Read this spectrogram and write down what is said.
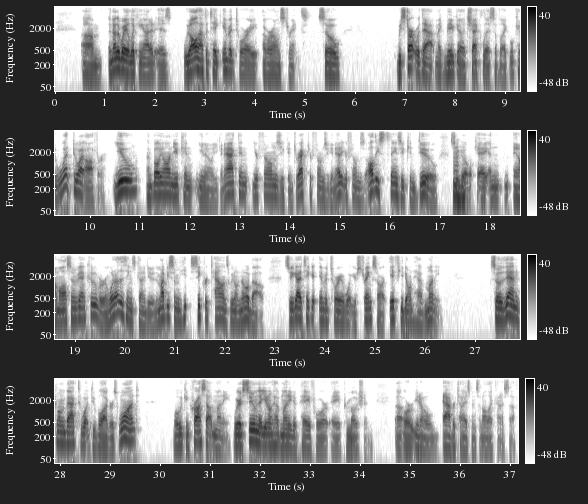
Um, another way of looking at it is we all have to take inventory of our own strengths. So we start with that, make make a checklist of like, okay, what do I offer? You and Bojan, you can you know you can act in your films, you can direct your films, you can edit your films, all these things you can do. So mm-hmm. you go, mm-hmm. okay, and and I'm also in Vancouver, and what other things can I do? There might be some he- secret talents we don't know about. So you got to take an inventory of what your strengths are if you don't have money. So then going back to what do bloggers want? Well, we can cross out money. We assume that you don't have money to pay for a promotion uh, or you know advertisements and all that kind of stuff.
